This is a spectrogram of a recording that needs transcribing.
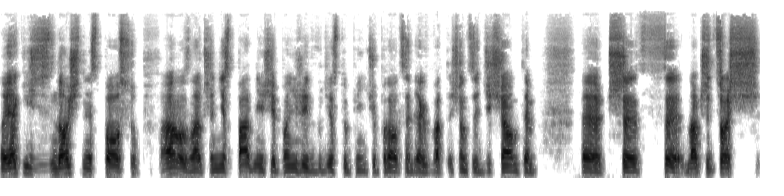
no, w jakiś znośny sposób, no, to znaczy nie spadnie się poniżej 25%, jak w 2010, e, czy, no, czy coś,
